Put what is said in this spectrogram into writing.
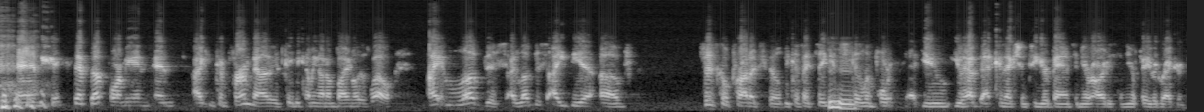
and they stepped up for me and, and i can confirm now that it's going to be coming out on vinyl as well I love this. I love this idea of physical product still because I think mm-hmm. it's still important that you you have that connection to your bands and your artists and your favorite records.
